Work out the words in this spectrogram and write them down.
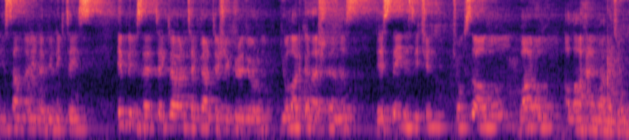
insanlarıyla birlikteyiz. Hepinize tekrar tekrar teşekkür ediyorum. Yol arkadaşlığınız, desteğiniz için çok sağ olun, var olun, Allah'a emanet olun.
